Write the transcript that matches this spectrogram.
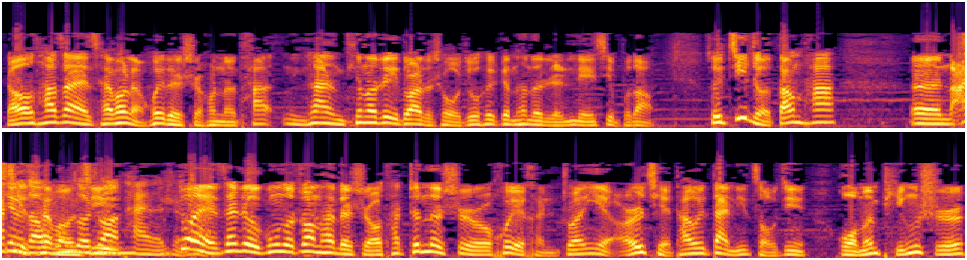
然后他在采访两会的时候呢，他你看听到这一段的时候，我就会跟他的人联系不到。所以记者当他，呃，拿起采访机，对，在这个工作状态的时候，他真的是会很专业，而且他会带你走进我们平时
